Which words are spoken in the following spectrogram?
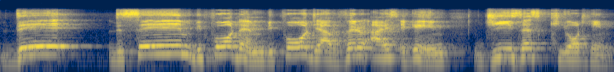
They, the same before them, before their very eyes again, Jesus cured him.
